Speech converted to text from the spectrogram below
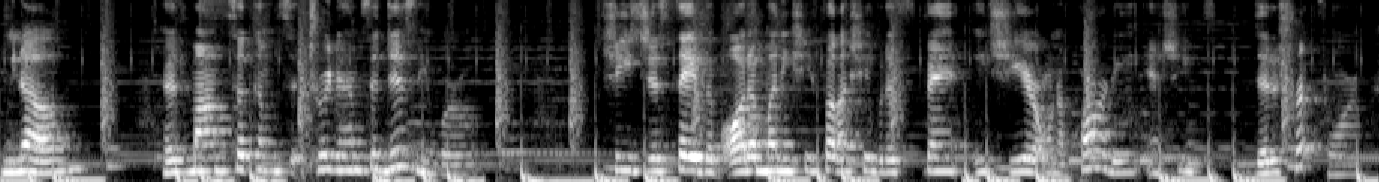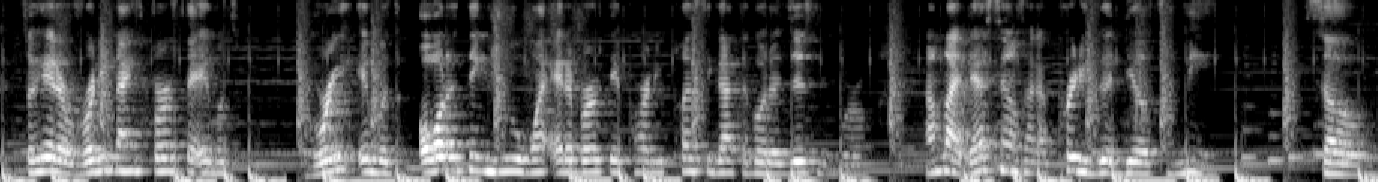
you know, his mom took him, to, treated him to Disney World. She just saved up all the money she felt like she would have spent each year on a party, and she did a trip for him. So he had a really nice birthday. It was great. It was all the things you would want at a birthday party. Plus, he got to go to Disney World. I'm like, that sounds like a pretty good deal to me. So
